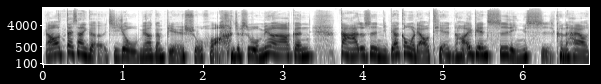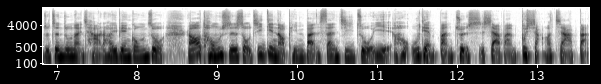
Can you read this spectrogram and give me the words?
然后戴上一个耳机，就我们要跟别人说话，就是我没有要跟大家，就是你不要跟我聊天，然后一边吃零食，可能还有就珍珠奶茶，然后一边工作，然后。同时，手机、电脑、平板三机作业，然后五点半准时下班，不想要加班。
